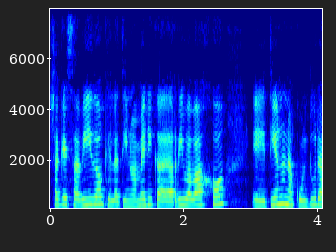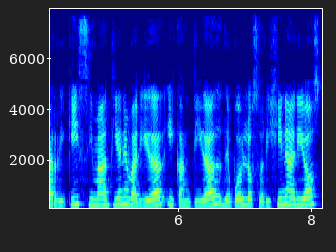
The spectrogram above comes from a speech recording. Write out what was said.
ya que he sabido que Latinoamérica de arriba abajo eh, tiene una cultura riquísima, tiene variedad y cantidad de pueblos originarios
